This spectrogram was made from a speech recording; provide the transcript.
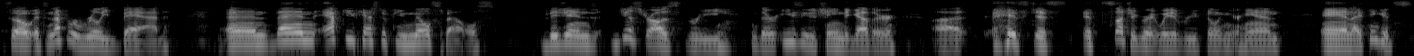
so it's never really bad. And then, after you cast a few mill spells, Visions just draws 3. They're easy to chain together. Uh, it's just, it's such a great way of refilling your hand. And I think it's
